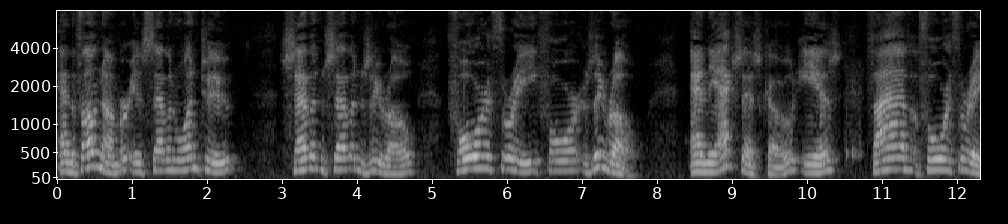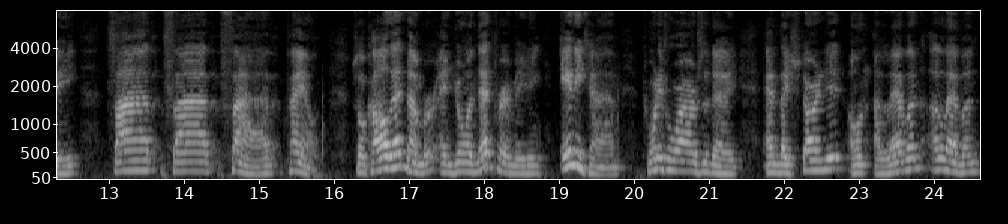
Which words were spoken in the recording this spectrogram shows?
and the phone number is 712 770 4340. And the access code is 543 555 pound. So call that number and join that prayer meeting anytime, 24 hours a day. And they started it on 11 11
